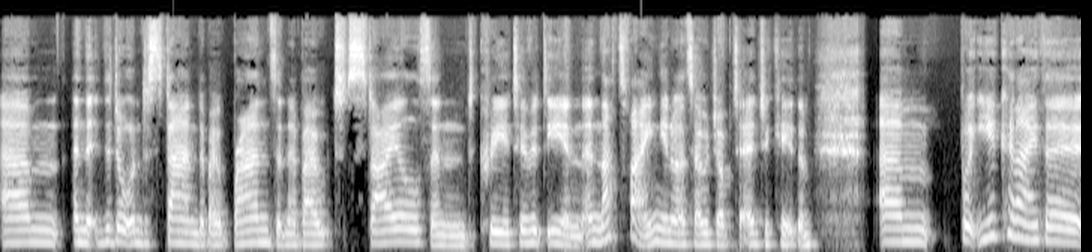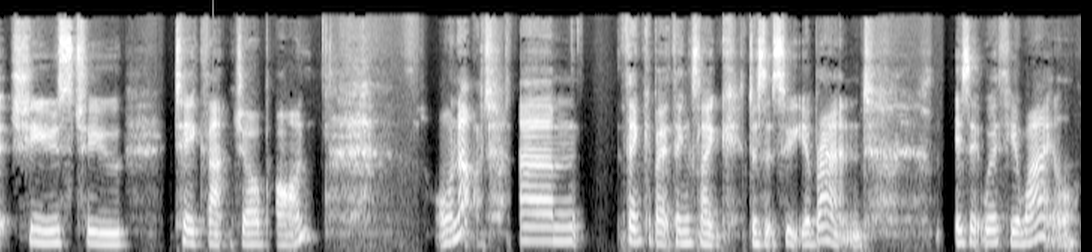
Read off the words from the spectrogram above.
Um and they, they don't understand about brands and about styles and creativity and and that's fine you know it's our job to educate them. Um but you can either choose to take that job on or not. Um, think about things like does it suit your brand? Is it worth your while?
